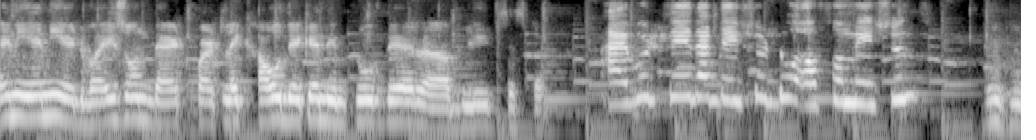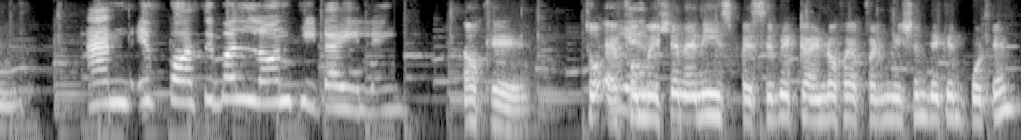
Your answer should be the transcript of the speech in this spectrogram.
any any advice on that part like how they can improve their uh, belief system I would say that they should do affirmations mm-hmm. and, if possible, learn theta healing. Okay. So, affirmation, yes. any specific kind of affirmation they can put in?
